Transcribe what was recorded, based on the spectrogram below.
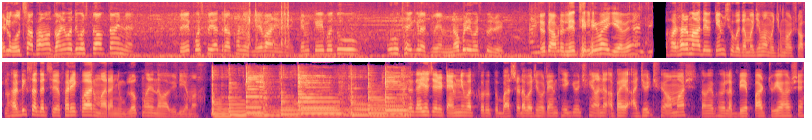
એટલે ઓછા ભાવમાં ઘણી બધી વસ્તુ આપતા હોય ને તો એક વસ્તુ યાદ રાખવાની લેવાની નહીં. કેમ કે એ બધું પૂરું થઈ ગયેલા જોઈએ એમ. નબળી વસ્તુ જોઈએ જો કે આપણે લેથી લેવાઈ ગયા હવે. હર હર મહાદેવ કેમ છો બધા? મજામાં મજામાં છો આપનું? હાર્દિક સ્વાગત છે ફરી એકવાર મારા ન્યૂ બ્લોગમાં અને નવા વિડીયોમાં તો અત્યારે ટાઈમની વાત કરું તો બાર સાડા બાર જેવો ટાઈમ થઈ ગયો છે અને ભાઈ આજે છે અમાસ. તમે ઓલા બે પાર્ટ જોયા હશે.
